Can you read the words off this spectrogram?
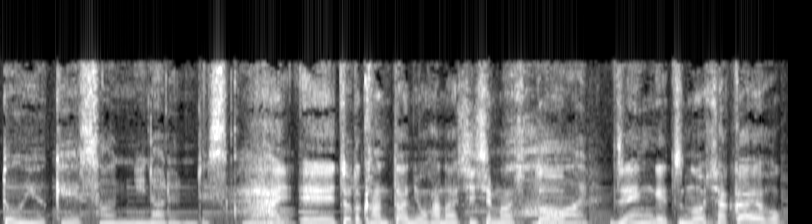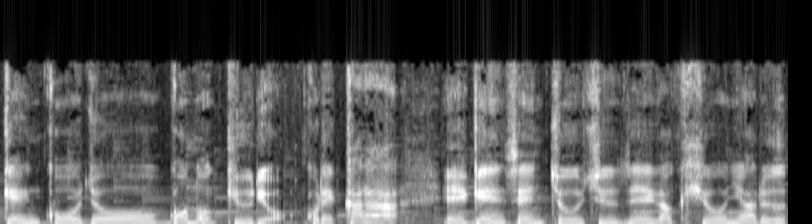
どういう計算になるんですか？はい、えー、ちょっと簡単にお話ししますと、はい、前月の社会保険控除後の給料、これから、えー、源泉徴収税額表にある、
